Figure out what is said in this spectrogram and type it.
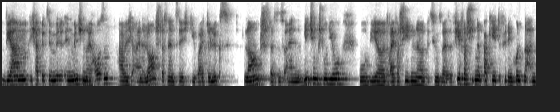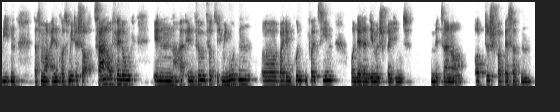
wir haben, ich habe jetzt in, in München Neuhausen habe ich eine Lounge, das nennt sich die White Deluxe Lounge. Das ist ein Bleaching-Studio, wo wir drei verschiedene beziehungsweise vier verschiedene Pakete für den Kunden anbieten, dass wir eine kosmetische Zahnaufhellung in, in 45 Minuten äh, bei dem Kunden vollziehen und der dann dementsprechend mit seiner optisch verbesserten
